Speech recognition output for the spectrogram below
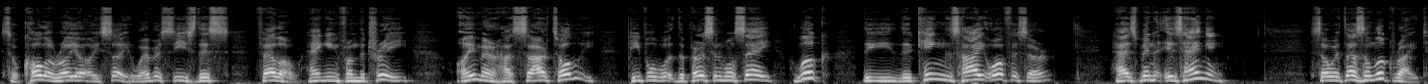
So Kola Roya Oisai, whoever sees this fellow hanging from the tree, Oimer Hasar Toli, people, the person will say, look, the, the king's high officer has been is hanging. So it doesn't look right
